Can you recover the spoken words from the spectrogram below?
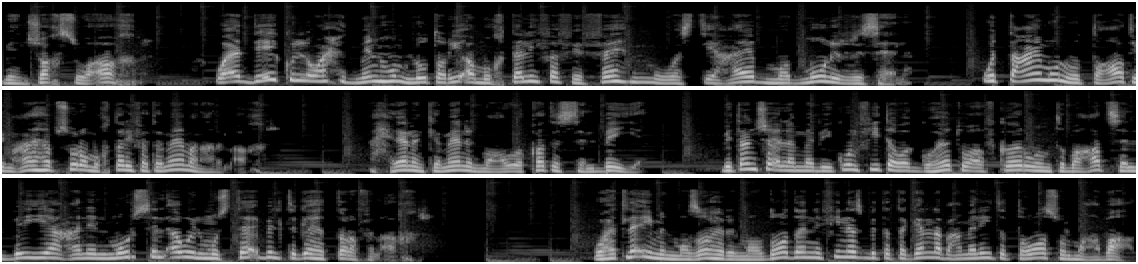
بين شخص وآخر وقد إيه كل واحد منهم له طريقة مختلفة في فهم واستيعاب مضمون الرسالة والتعامل والتعاطي معاها بصورة مختلفة تماما عن الآخر. أحيانا كمان المعوقات السلبية بتنشأ لما بيكون في توجهات وأفكار وانطباعات سلبية عن المرسل أو المستقبل تجاه الطرف الآخر. وهتلاقي من مظاهر الموضوع ده إن في ناس بتتجنب عملية التواصل مع بعض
